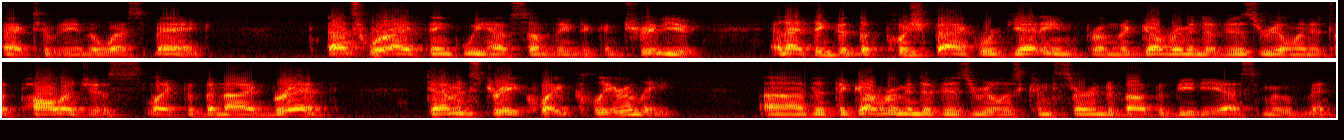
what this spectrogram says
activity in the West Bank. That's where I think we have something to contribute. And I think that the pushback we're getting from the government of Israel and its apologists, like the B'nai B'rith, demonstrate quite clearly uh, that the government of Israel is concerned about the BDS movement.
